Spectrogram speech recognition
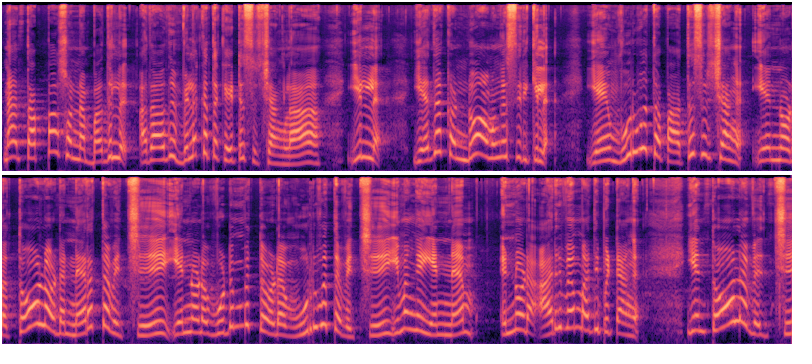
நான் தப்பாக சொன்ன பதில் அதாவது விளக்கத்தை கேட்டு சிரிச்சாங்களா? இல்லை எதை கண்டும் அவங்க சிரிக்கல. என் உருவத்தை பார்த்து சிரிச்சாங்க. என்னோட தோளோட நிறத்தை வச்சு என்னோட உடும்பத்தோட உருவத்தை வச்சு இவங்க என்ன என்னோட அறிவை மதிப்பிட்டாங்க. என் தோலை வச்சு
